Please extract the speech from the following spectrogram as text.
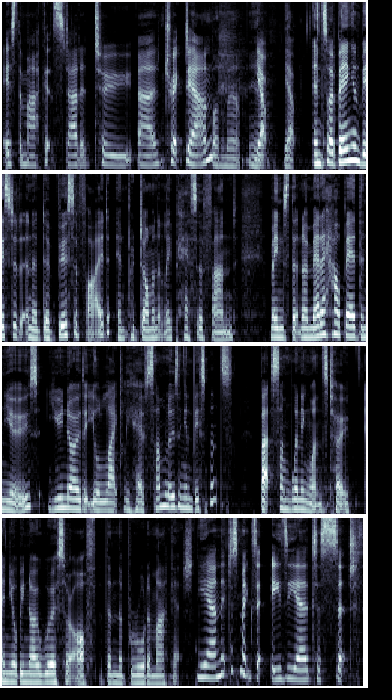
as the market started to uh, track down. Bottom out. Yeah. yeah. Yeah. And so being invested in a diversified and predominantly passive fund means that no matter how bad the news, you know that you'll likely have some losing investments, but some winning ones too, and you'll be no worse off than the broader market. Yeah, and that just makes it easier to sit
